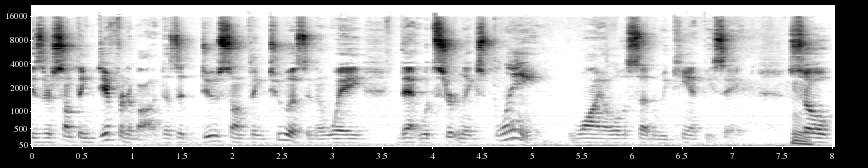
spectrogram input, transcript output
is there something different about it? Does it do something to us in a way that would certainly explain why all of a sudden we can't be saved? Hmm. So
